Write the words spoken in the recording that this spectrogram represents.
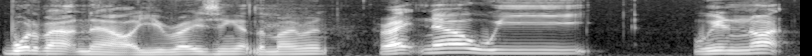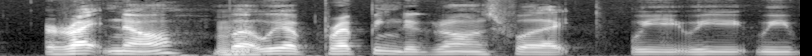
what about now? Are you raising at the moment? right now we we're not right now, but Mhm. we are prepping the grounds for like we we we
